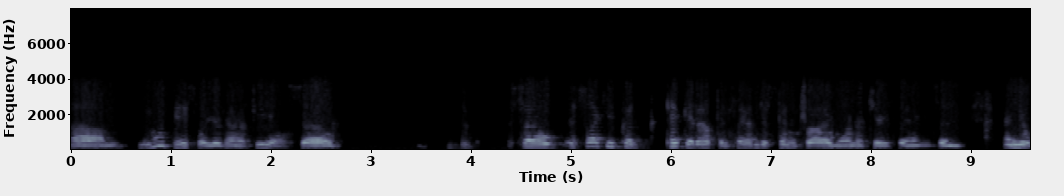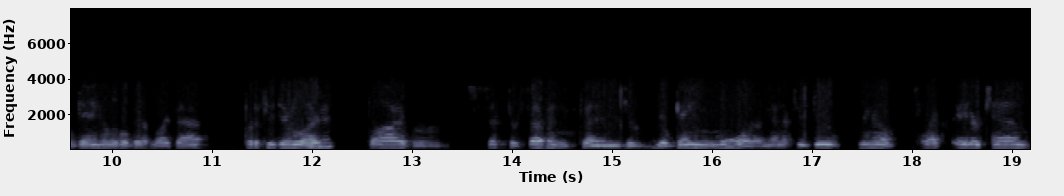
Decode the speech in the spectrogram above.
um, the more peaceful you're going to feel. So, so it's like you could pick it up and say, "I'm just going to try one or two things," and and you'll gain a little bit like that. But if you do like mm-hmm. five or six or seven things, you you'll gain more. And then if you do, you know, like eight or ten,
